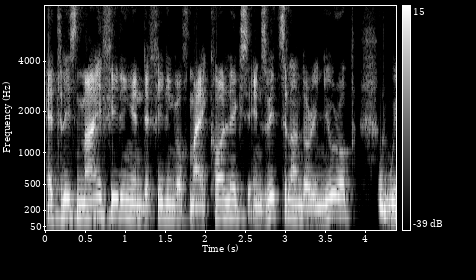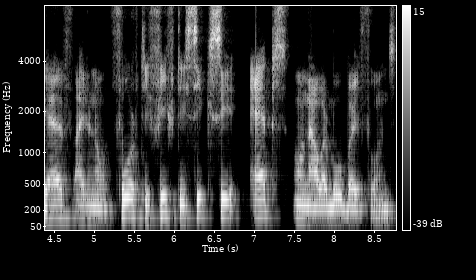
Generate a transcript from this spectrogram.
at least my feeling and the feeling of my colleagues in switzerland or in europe mm-hmm. we have i don't know 40 50 60 apps on our mobile phone phones.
